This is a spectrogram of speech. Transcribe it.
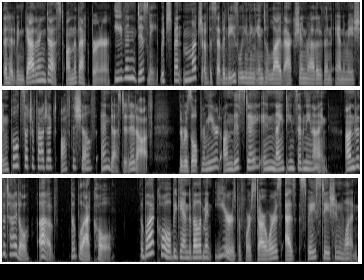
that had been gathering dust on the back burner. Even Disney, which spent much of the 70s leaning into live action rather than animation, pulled such a project off the shelf and dusted it off. The result premiered on this day in 1979 under the title of The Black Hole. The Black Hole began development years before Star Wars as Space Station 1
